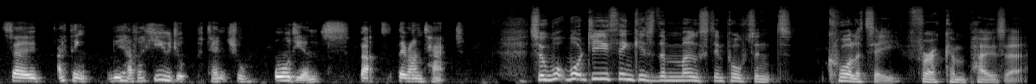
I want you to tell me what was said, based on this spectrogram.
So I think we have a huge potential audience, but they're untapped. So, what, what do you think is the most important quality for a composer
